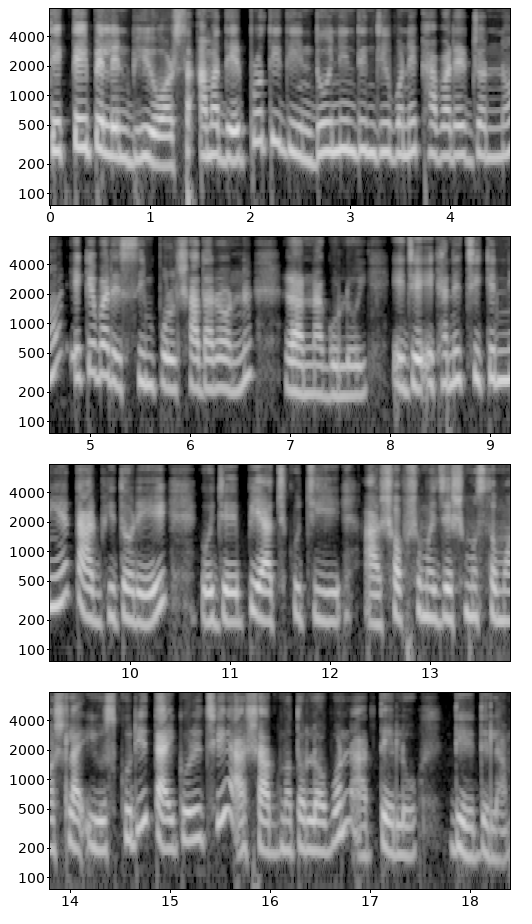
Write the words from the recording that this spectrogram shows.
দেখতেই পেলেন ভিউয়ার্স আমাদের প্রতিদিন দৈনন্দিন জীবনে খাবারের জন্য একেবারে সিম্পল সাধারণ রান্নাগুলোই। এই যে এখানে চিকেন নিয়ে তার ভিতরে ওই যে পেঁয়াজ কুচি আর সবসময় যে সমস্ত মশলা ইউজ করি, তাই করেছি, আর স্বাদ মতো লবণ আর তেলও দিয়ে দিলাম।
